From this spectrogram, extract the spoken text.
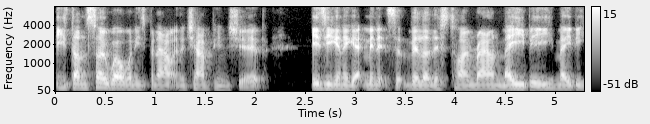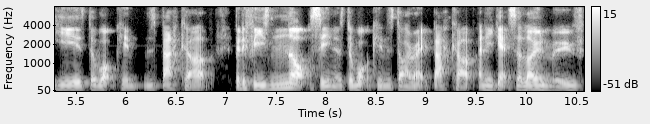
He's done so well when he's been out in the championship. Is he going to get minutes at Villa this time round? Maybe. Maybe he is the Watkins backup. But if he's not seen as the Watkins direct backup and he gets a loan move,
